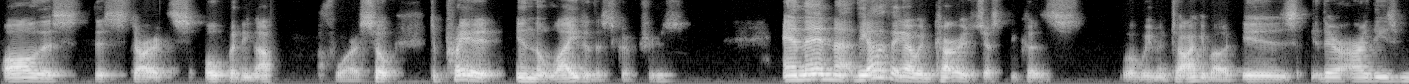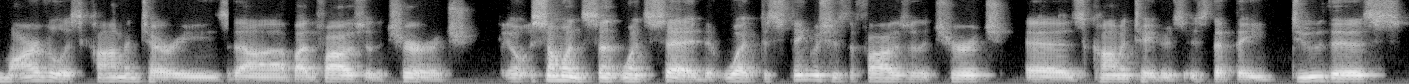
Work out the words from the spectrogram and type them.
all this this starts opening up for us. So to pray it in the light of the scriptures, and then the other thing I would encourage, just because what we've been talking about, is there are these marvelous commentaries uh, by the fathers of the church. You know, someone once said, "What distinguishes the fathers of the church as commentators is that they do this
